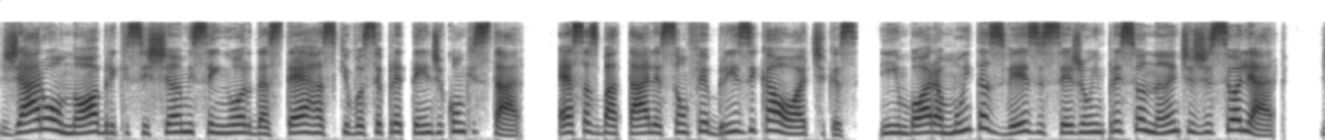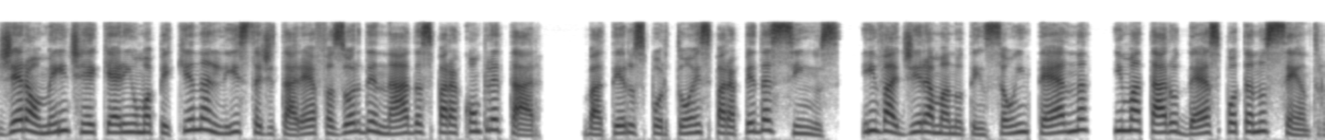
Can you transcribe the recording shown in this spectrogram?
jaro ou nobre que se chame senhor das terras que você pretende conquistar. Essas batalhas são febris e caóticas, e embora muitas vezes sejam impressionantes de se olhar, geralmente requerem uma pequena lista de tarefas ordenadas para completar, bater os portões para pedacinhos, invadir a manutenção interna e matar o déspota no centro.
